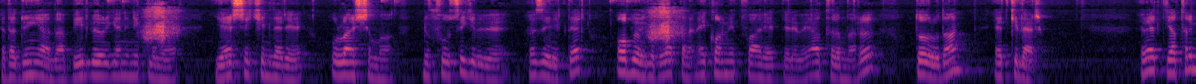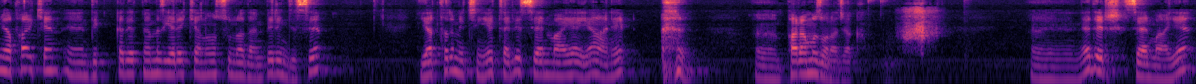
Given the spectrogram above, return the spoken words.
ya da dünyada bir bölgenin iklimi, yer şekilleri, ulaşımı, nüfusu gibi özellikler o bölgede yapılan ekonomik faaliyetleri ve yatırımları doğrudan etkiler. Evet yatırım yaparken e, dikkat etmemiz gereken unsurlardan birincisi yatırım için yeterli sermaye yani e, paramız olacak. E, nedir sermaye?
